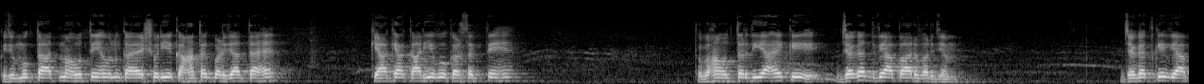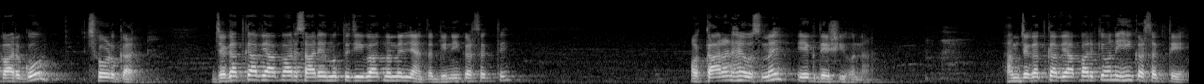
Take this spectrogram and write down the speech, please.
कि जो मुक्त आत्मा होते हैं, उनका ऐश्वर्य कहाँ तक बढ़ जाता है? क्या क्या कार्य वो कर सकते हैं? तो वहाँ उत्तर दिया है कि जगत व्यापार वर्जम। जगत के व्यापार को छोड़कर। जगत का व्यापार सारे मुक्त जीवात्मा मिल जाए, तब भी नहीं कर सकते। और कारण है उसमें एक देशी होना। हम जगत का व्यापार क्यों नहीं कर सकते?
